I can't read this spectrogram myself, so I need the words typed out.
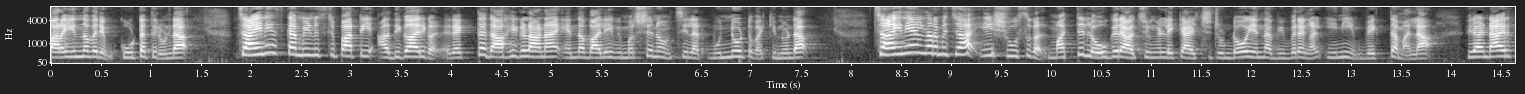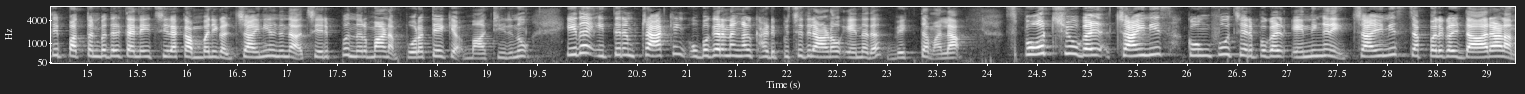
പറയുന്നവരും കൂട്ടത്തിലുണ്ട്. ചൈനീസ് കമ്മ്യൂണിസ്റ്റ് പാർട്ടി അധികാരികൾ രക്തദാഹികളാണ് എന്ന വലിയ വിമർശനവും ചിലർ മുന്നോട്ട് വയ്ക്കുന്നുണ്ട്. ചൈനയിൽ നിർമ്മിച്ച ഈ ഷൂസുകൾ മറ്റ് ലോകരാജ്യങ്ങളിലേക്ക് അയച്ചിട്ടുണ്ടോ എന്ന വിവരങ്ങൾ ഇനിയും വ്യക്തമല്ല. രണ്ടായിരത്തി പത്തൊൻപതിൽ തന്നെ ചില കമ്പനികൾ ചൈനയിൽ നിന്ന് ചെരുപ്പ് നിർമ്മാണം പുറത്തേക്ക് മാറ്റിയിരുന്നു. ഇത് ഇത്തരം ട്രാക്കിംഗ് ഉപകരണങ്ങൾ ഘടിപ്പിച്ചതിലാണോ എന്നത് വ്യക്തമല്ല. സ്പോർട്സ് ഷൂകൾ ചൈനീസ് കുംഫു ചെരുപ്പുകൾ എന്നിങ്ങനെ ചൈനീസ് ചപ്പലുകൾ ധാരാളം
